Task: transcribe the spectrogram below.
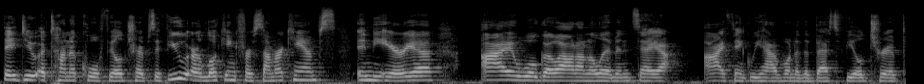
they do a ton of cool field trips. If you are looking for summer camps in the area, I will go out on a limb and say I think we have one of the best field trip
